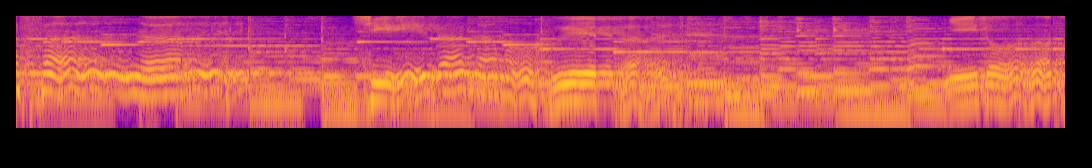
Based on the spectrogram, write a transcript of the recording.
pasare silang mojeta ni don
